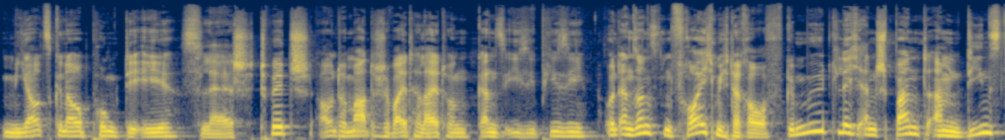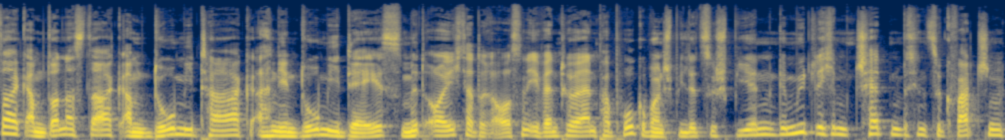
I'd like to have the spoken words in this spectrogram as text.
miautsgenau.de slash Twitch. Automatische Weiterleitung, ganz easy peasy. Und ansonsten freue ich mich darauf, gemütlich, entspannt am Dienstag, am Donnerstag, am Domi-Tag, an den Domi-Days mit euch da draußen eventuell ein paar Pokémon-Spiele zu spielen, gemütlich im Chat ein bisschen zu quatschen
